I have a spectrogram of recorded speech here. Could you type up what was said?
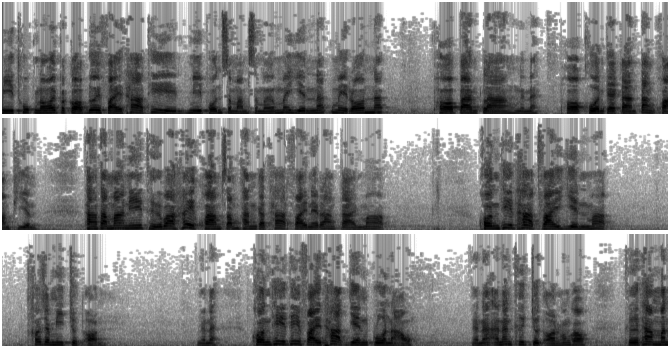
มีทุกน้อยประกอบด้วยไฟธาตุที่มีผลสม่ำเสมอ ไม่เย็นนักไม่ร้อนนัก พอปานกลางเนี่ยนะพอควรแก่การตั้งความเพียร ทางธรรมะนี้ถือว่าให้ความสำคัญกับธาตุไฟในร่างกายมาก คนที่ธาตุไฟเย็นมาก เขาจะมีจุดอ่อนเนี่ยนะ คนที่ที่ไฟธาตุเย็นกลัวหนาวเนี่ยนะอันนั้นคือจุดอ่อนของเขา คือถ้ามัน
